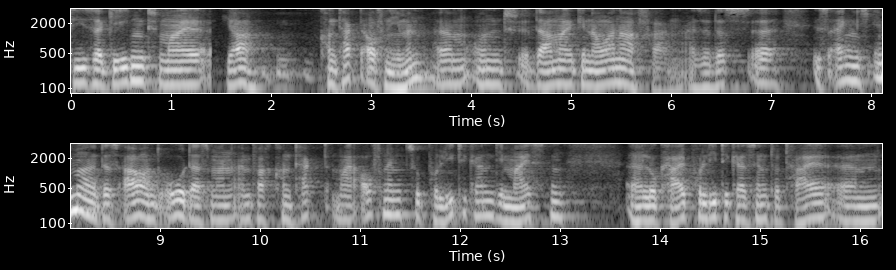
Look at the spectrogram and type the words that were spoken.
dieser Gegend mal ja, Kontakt aufnehmen ähm, und da mal genauer nachfragen. Also das äh, ist eigentlich immer das A und O, dass man einfach Kontakt mal aufnimmt zu Politikern. Die meisten äh, Lokalpolitiker sind total ähm,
